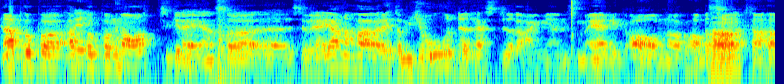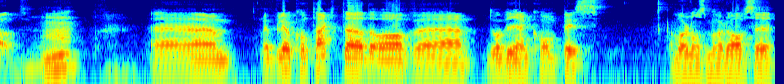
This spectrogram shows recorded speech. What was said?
Men apropå, apropå matgrejen så, eh, så vill jag gärna höra lite om jordrestaurangen som Erik Arnor har besökt har jag hört. Mm. Ehm, jag blev kontaktad av, eh, det var via en kompis, var det någon som hörde av sig.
